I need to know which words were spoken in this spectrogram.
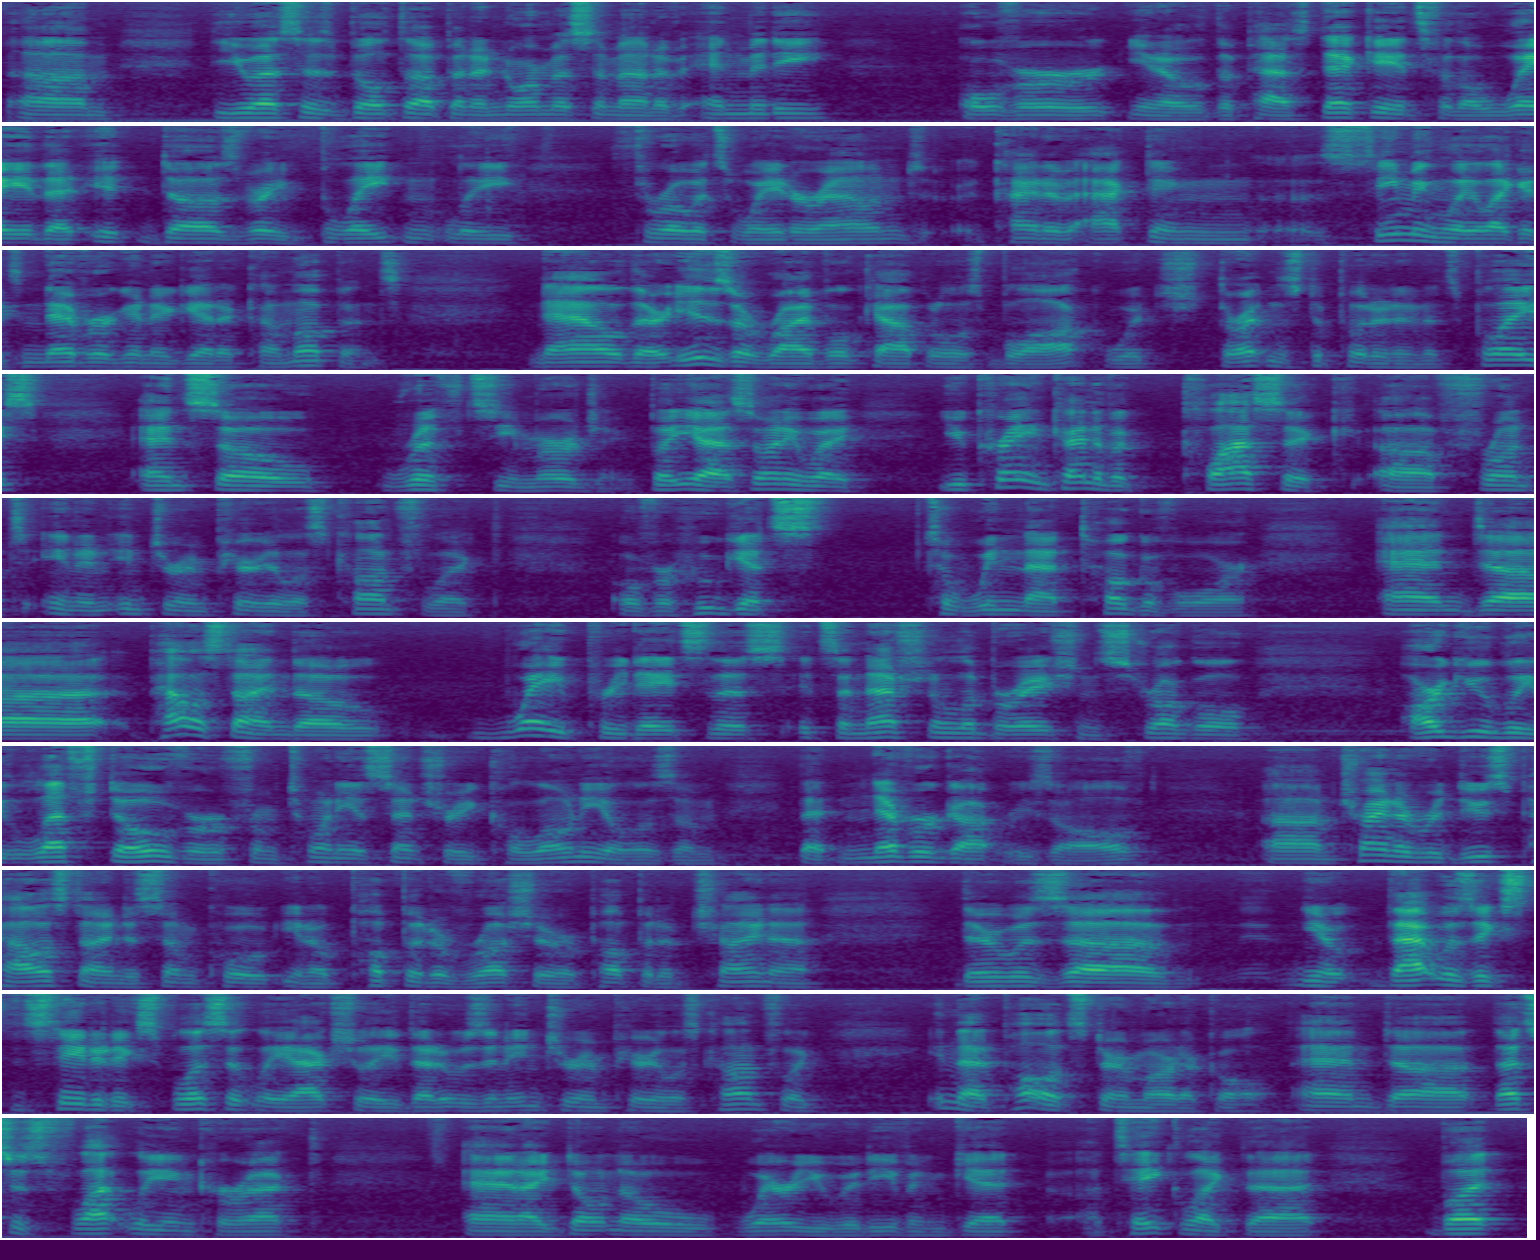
Um, the U.S. has built up an enormous amount of enmity over you know the past decades for the way that it does very blatantly throw its weight around, kind of acting uh, seemingly like it's never going to get a comeuppance. Now there is a rival capitalist bloc which threatens to put it in its place, and so rifts emerging. But yeah, so anyway, Ukraine kind of a classic uh, front in an inter-imperialist conflict over who gets to win that tug of war. And uh, Palestine, though, way predates this. It's a national liberation struggle, arguably left over from 20th century colonialism that never got resolved. Um, trying to reduce Palestine to some quote, you know, puppet of Russia or puppet of China. There was, uh, you know, that was ex- stated explicitly actually that it was an inter-imperialist conflict in that Politsturm article, and uh, that's just flatly incorrect. And I don't know where you would even get a take like that. But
